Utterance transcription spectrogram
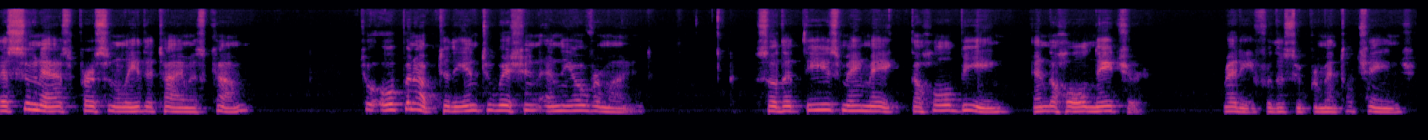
as soon as personally the time has come, to open up to the intuition and the overmind, so that these may make the whole being and the whole nature ready for the supramental change.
